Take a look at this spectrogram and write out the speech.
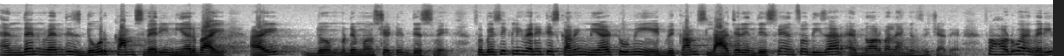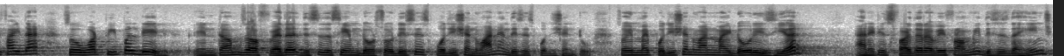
and then when this door comes very nearby I demonstrate it this way. So, basically when it is coming near to me it becomes larger in this way and so these are abnormal angles which are there. So, how do I verify that? So, what people did in terms of whether this is the same door. So, this is position 1 and this is position 2. So, in my position 1 my door is here and it is further away from me this is the hinge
